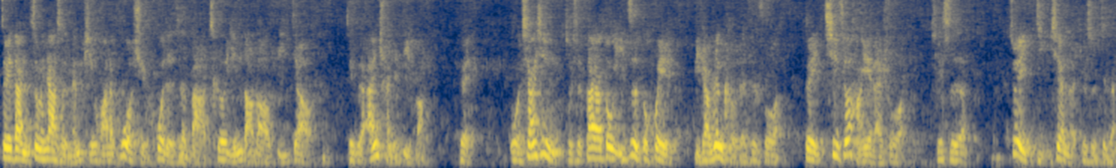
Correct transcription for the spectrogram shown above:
这一段自动驾驶能平滑的过去，或者是把车引导到比较这个安全的地方。对我相信，就是大家都一致都会比较认可的，就是说对汽车行业来说，其实最底线的就是这个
